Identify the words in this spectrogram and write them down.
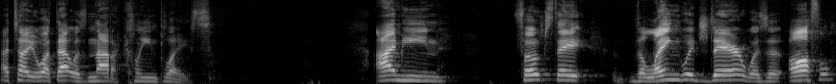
I tell you what, that was not a clean place. I mean, folks, they the language there was awful.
